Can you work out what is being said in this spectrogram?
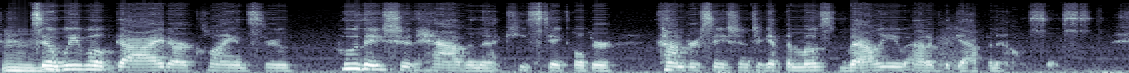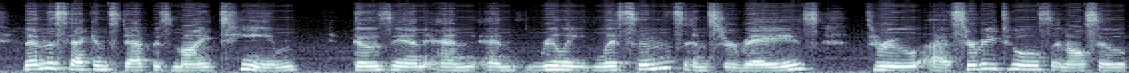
Mm-hmm. So we will guide our clients through who they should have in that key stakeholder conversation to get the most value out of the gap analysis. Then the second step is my team goes in and, and really listens and surveys through uh, survey tools and also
